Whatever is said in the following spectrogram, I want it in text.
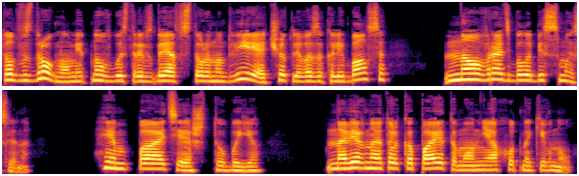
Тот вздрогнул, метнув быстрый взгляд в сторону двери, отчетливо заколебался, но врать было бессмысленно. Эмпатия, чтобы ее. Наверное, только поэтому он неохотно кивнул.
